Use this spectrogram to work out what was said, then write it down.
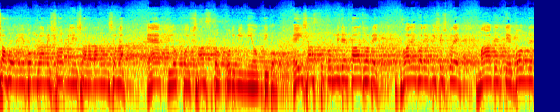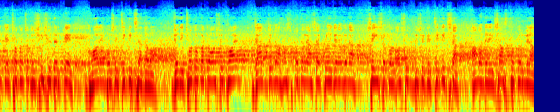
শহরে এবং গ্রামে সব মিলিয়ে সারা বাংলাদেশে আমরা এক লক্ষ স্বাস্থ্য কর্মী নিয়োগ দিব। এই স্বাস্থ্য কর্মীদের কাজ হবে ঘরে ঘরে, বিশেষ করে মাদেরকে, বোনদেরকে, ছোট ছোট শিশুদেরকে ঘরে বসে চিকিৎসা দেওয়া। যদি ছোটোখাটো অসুখ হয়, যার জন্য হাসপাতালে আসার প্রয়োজন হবে না, সেই সকল অসুখ বিসুখের চিকিৎসা আমাদের এই স্বাস্থ্যকর্মীরা,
